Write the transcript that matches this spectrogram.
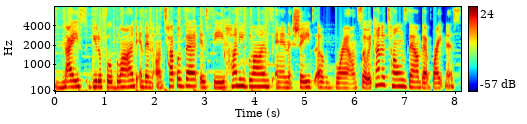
nice beautiful blonde and then on top of that is the honey blondes and shades of brown so it kind of tones down that brightness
